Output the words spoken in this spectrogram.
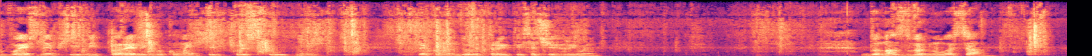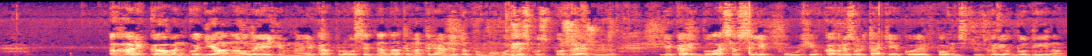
Весь необхідний перелік документів присутній. Рекомендую 3 тисячі гривень. До нас звернулася Гарькавенко Діана Олегівна, яка просить надати матеріальну допомогу у зв'язку з пожежею, яка відбулася в селі Пухівка, в результаті якої повністю згорів будинок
